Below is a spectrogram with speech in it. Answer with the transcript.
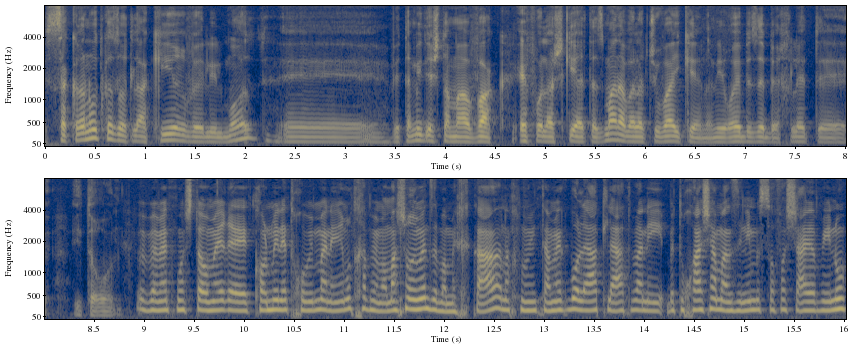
סקרנות כזאת להכיר וללמוד, אה, ותמיד יש את המאבק איפה להשקיע את הזמן, אבל התשובה היא כן, אני רואה בזה בהחלט אה, יתרון. ובאמת, כמו שאתה אומר, כל מיני תחומים מעניינים אותך, וממש רואים את זה במחקר, אנחנו נתעמק בו לאט-לאט, ואני בטוחה שהמאזינים בסוף השעה יבינו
